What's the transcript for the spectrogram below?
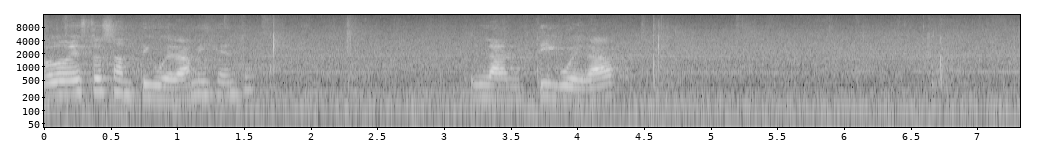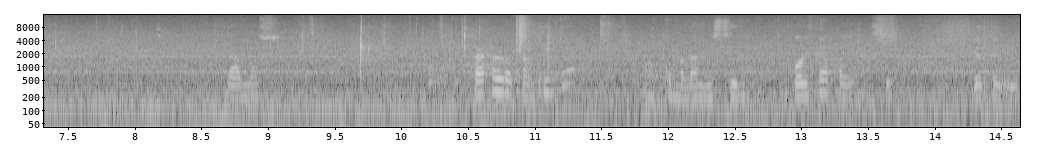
Todo esto es antigüedad, mi gente. La antigüedad. Vamos. Sácalo tantito. Como la vestido. Voltea para allá. Sí. Yo te digo.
